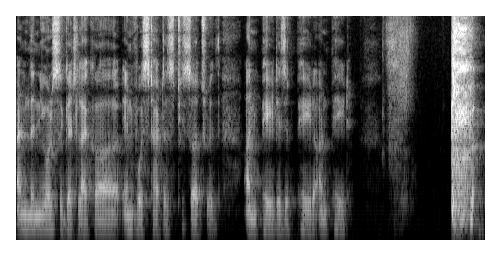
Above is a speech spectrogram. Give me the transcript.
And then you also get like a invoice status to search with unpaid is it paid unpaid?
